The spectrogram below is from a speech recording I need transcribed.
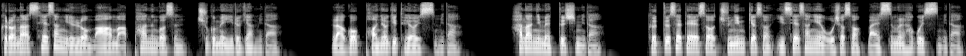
그러나 세상 일로 마음 아파하는 것은 죽음에 이르게 합니다. 라고 번역이 되어 있습니다. 하나님의 뜻입니다. 그 뜻에 대해서 주님께서 이 세상에 오셔서 말씀을 하고 있습니다.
